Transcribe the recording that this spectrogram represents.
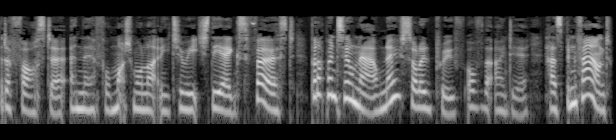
that are faster and therefore much more likely to reach the eggs first. But up until now, no solid proof of that idea has been found.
